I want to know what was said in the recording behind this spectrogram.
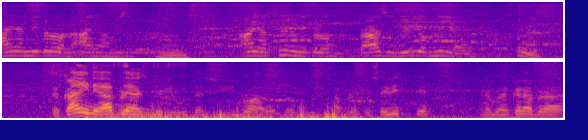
અહીંયા નીકળો અને અહીંયા. અહીંયા ખીર નીકળો તો આજ વીડિયો નહીં આવું? તો કાંઈ નહીં આપણે આજ વીડિયો ઉતરશી ન આવે તો. આપણે તો સવી જ તે. અને હમણાં ઘણા બધા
